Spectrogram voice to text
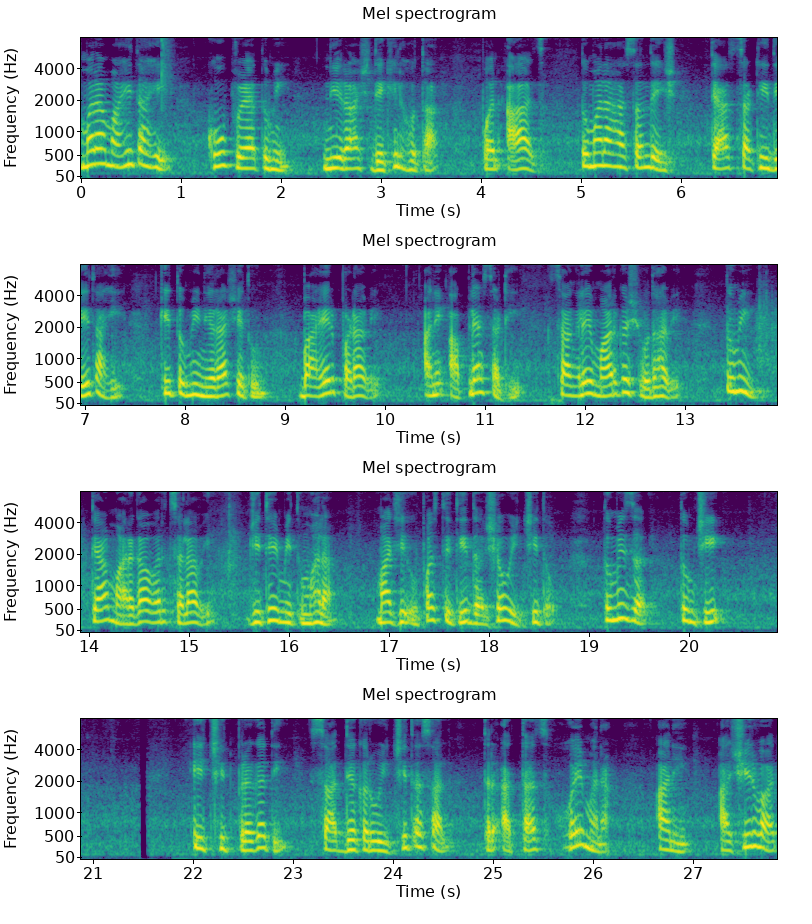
मला माहीत आहे खूप वेळा तुम्ही निराश देखील होता पण आज तुम्हाला हा संदेश त्याचसाठी देत आहे की तुम्ही निराशेतून बाहेर पडावे आणि आपल्यासाठी चांगले मार्ग शोधावे. तुम्ही त्या मार्गावर चलावे जिथे मी तुम्हाला माझी उपस्थिती दर्शवू इच्छितो. तुम्ही जर तुमची इच्छित प्रगती साध्य करू इच्छित असाल तर आत्ताच होय म्हणा आणि आशीर्वाद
